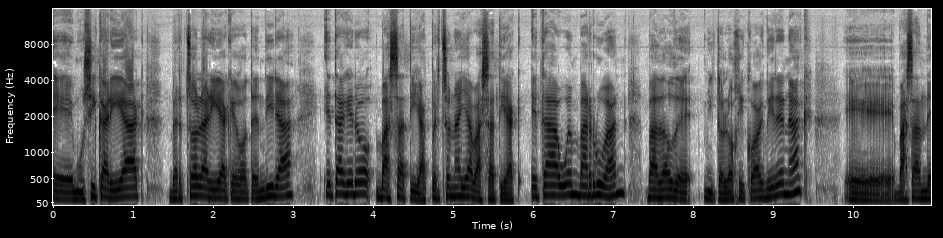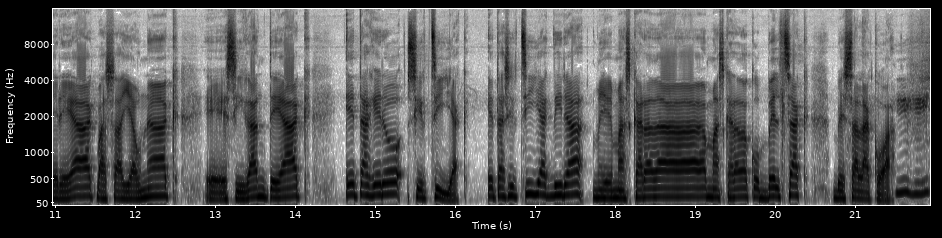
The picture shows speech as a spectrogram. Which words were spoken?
musikariak, bertsolariak egoten dira, eta gero basatiak, pertsonaia basatiak. Eta hauen barruan badaude mitologikoak direnak, e, basandereak, basaiaunak, e, ziganteak, eta gero zirtzilak. Eta zirtzilak dira me, maskarada, maskaradako beltzak bezalakoa. Mm -hmm.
